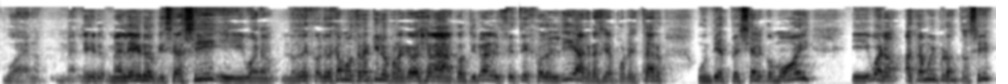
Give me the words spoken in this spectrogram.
Bueno, me alegro, me alegro que sea así y bueno, lo, dejo, lo dejamos tranquilo para que vayan a continuar el festejo del día. Gracias por estar un día especial como hoy y bueno, hasta muy pronto, ¿sí?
